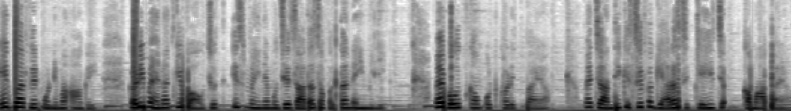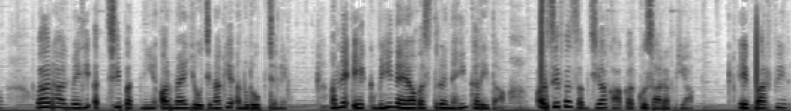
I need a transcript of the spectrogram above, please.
एक बार फिर पूर्णिमा आ गई। कड़ी मेहनत के बावजूद इस महीने मुझे ज़्यादा सफलता नहीं मिली। मैं बहुत कम उठ खरीद पाया। मैं चांदी के सिर्फ़ ग्यारह सिक्के ही कमा पाया। बहरहाल मेरी अच्छी पत्नी और मैं योजना के अनुरूप चले। हमने एक भी नया वस्त्र नहीं खरीदा और सिर्फ़ सब्ज़ियाँ खाकर गुजारा किया। एक बार फिर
